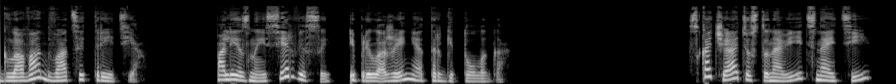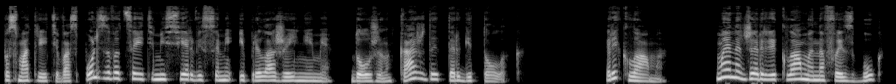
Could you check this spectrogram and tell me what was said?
Глава 23. Полезные сервисы и приложения таргетолога. Скачать, установить, найти, посмотреть и воспользоваться этими сервисами и приложениями должен каждый таргетолог. Реклама. Менеджер рекламы на Facebook,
